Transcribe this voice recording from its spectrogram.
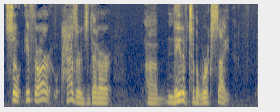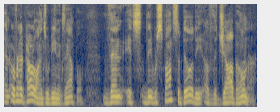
So, if there are hazards that are uh, native to the work site, and overhead power lines would be an example, then it's the responsibility of the job owner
